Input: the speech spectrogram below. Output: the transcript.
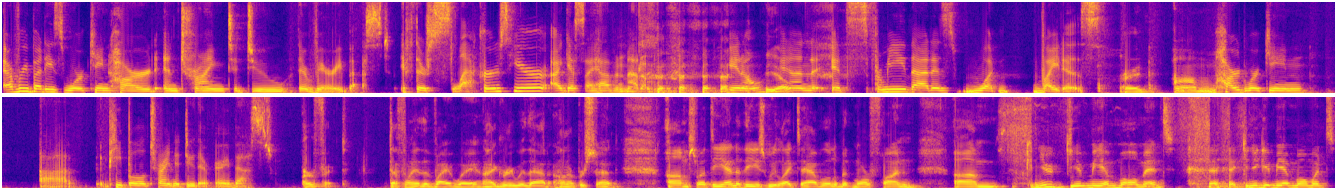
Everybody's working hard and trying to do their very best. If there's slackers here, I guess I haven't met them. you know, yep. and it's for me that is what Veit is. Right. Um, hardworking uh, people trying to do their very best. Perfect. Definitely the Veit way, and I agree with that 100%. Um, so at the end of these, we like to have a little bit more fun. Um, can you give me a moment? can you give me a moment,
